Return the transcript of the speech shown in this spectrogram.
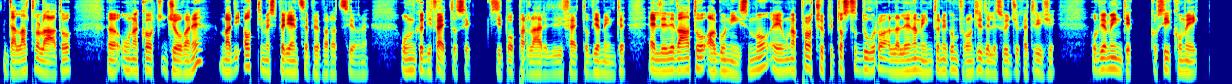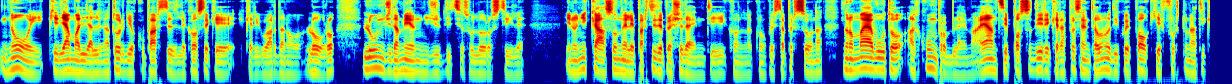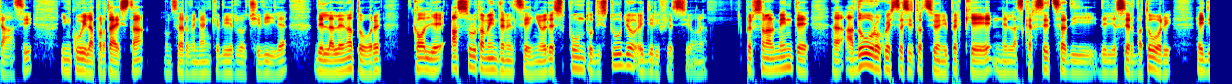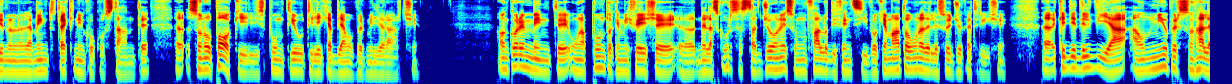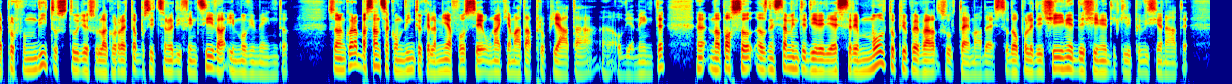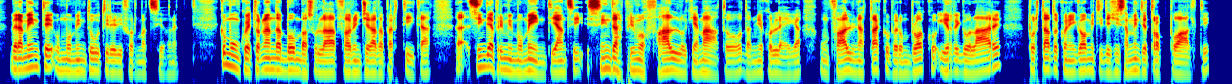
Dall'altro lato, eh, una coach giovane, ma di ottima esperienza e preparazione. Unico difetto, se si può parlare di difetto ovviamente, è l'elevato agonismo e un approccio piuttosto duro all'allenamento nei confronti delle sue giocatrici. Ovviamente, così come noi chiediamo agli allenatori di occuparsi delle cose che, che riguardano loro, lungi da me ogni giudizio sul loro stile. In ogni caso, nelle partite precedenti con, con, questa persona non ho mai avuto alcun problema e anzi posso dire che rappresenta uno di quei pochi e fortunati casi in cui la protesta, non serve neanche dirlo civile, dell'allenatore coglie assolutamente nel segno ed è spunto di studio e di riflessione. Personalmente eh, adoro queste situazioni perché nella scarsezza di, degli osservatori e di un allenamento tecnico costante eh, sono pochi gli spunti utili che abbiamo per migliorarci. Ho ancora in mente un appunto che mi fece eh, nella scorsa stagione su un fallo difensivo chiamato a una delle sue giocatrici, eh, che diede il via a un mio personale approfondito studio sulla corretta posizione difensiva in movimento. Sono ancora abbastanza convinto che la mia fosse una chiamata appropriata, eh, ovviamente, eh, ma posso onestamente dire di essere molto più preparato sul tema adesso, dopo le decine e decine di clip visionate. Veramente un momento utile di formazione. Comunque, tornando a bomba sulla famigerata partita, eh, sin dai primi momenti, anzi sin dal primo fallo chiamato dal mio collega, un fallo in attacco per un blocco irregolare portato con i gomiti decisamente troppo alti,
